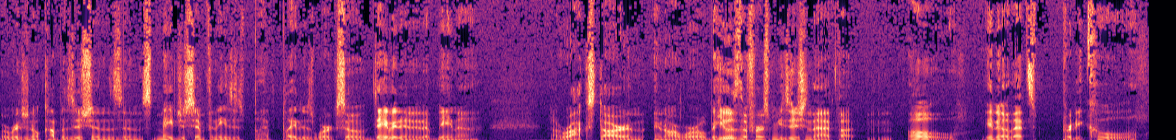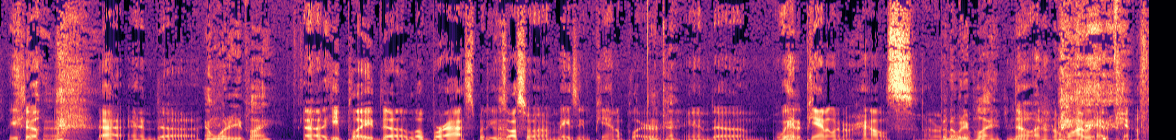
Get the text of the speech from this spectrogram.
original compositions and major symphonies have played his work. So David ended up being a a rock star in, in our world, but he was the first musician that I thought, "Mm, oh, you know, that's pretty cool, you know, uh, and uh, And what did he play? Uh, he played uh, low brass, but he was also an amazing piano player. Uh-huh. Okay. And um, we had a piano in our house. I don't But know nobody played. No, I don't know why we had a piano.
